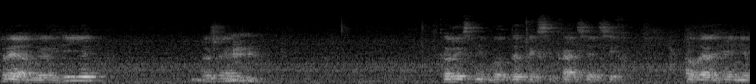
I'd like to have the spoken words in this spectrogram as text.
при алергії дуже корисний, бо детоксикація цих алергенів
